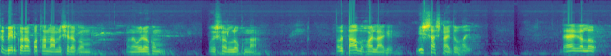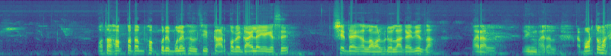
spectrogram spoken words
তো বের করার কথা না, আমি সেরকম মানে ওই রকম পজিশনের লোক না। তবে তাও ভয় লাগে। বিশ্বাস নাই তো ভাই। দেখা গেল, কথা হক কথা হক করে বলে ফেলছি, কার কবে গায়ে লেগে গেছে, সে দেখা গেল আমার ভিডিও লাগাই দিয়ে যা ভাইরাল লিঙ্ক ভাইরাল আর বর্তমানে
